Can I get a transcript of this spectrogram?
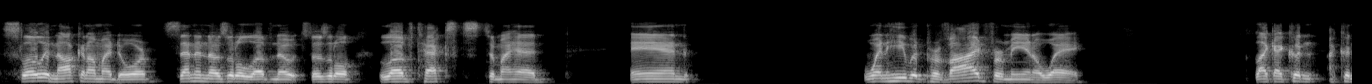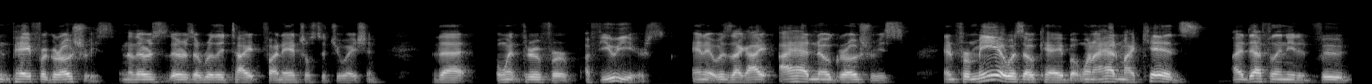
slowly knocking on my door, sending those little love notes, those little love texts to my head. And when he would provide for me in a way, like I couldn't I couldn't pay for groceries. You know, there was there was a really tight financial situation that went through for a few years. And it was like I I had no groceries and for me, it was okay. But when I had my kids, I definitely needed food.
